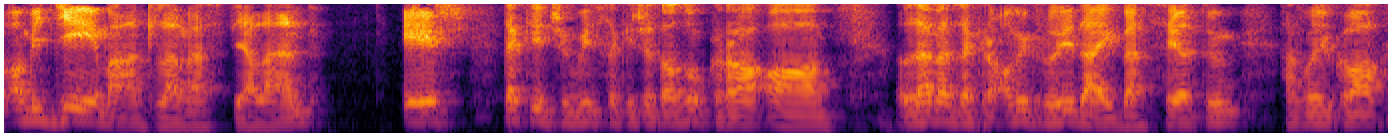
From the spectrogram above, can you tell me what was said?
ami gyémánt lemezt jelent, és tekintsünk vissza kicsit azokra a lemezekre, amikről idáig beszéltünk, hát mondjuk a,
